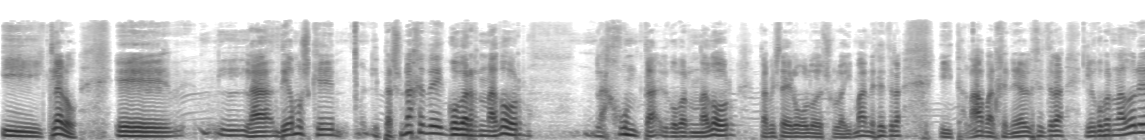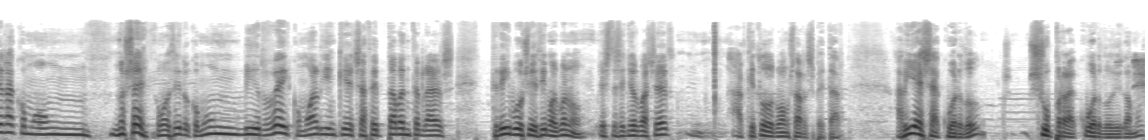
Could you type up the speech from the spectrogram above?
Y claro, eh, la, digamos que el personaje de gobernador la Junta, el gobernador, también está luego lo de Sulaimán, etcétera, y Talaba, el general, etcétera. El gobernador era como un, no sé, cómo decirlo, como un virrey, como alguien que se aceptaba entre las tribus y decimos, bueno, este señor va a ser a que todos vamos a respetar. ¿Había ese acuerdo, supraacuerdo, digamos?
